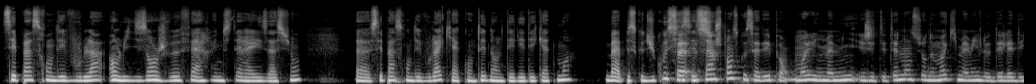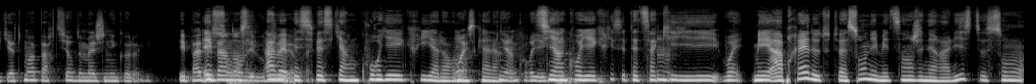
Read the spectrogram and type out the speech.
c'est pas ce rendez-vous-là, en lui disant je veux faire une stérilisation, euh, c'est pas ce rendez-vous-là qui a compté dans le délai des quatre mois. Bah, parce que du coup, si c'est ça. Je pense que ça dépend. Moi, il m'a mis, j'étais tellement sûre de moi qu'il m'a mis le délai des 4 mois à partir de ma gynécologue. Et pas de Eh son ben, c'est- rendez-vous ah, bah, c'est parce qu'il y a un courrier écrit, alors, dans ce cas-là. Il y a un courrier. S'il y a un écrit. courrier écrit, c'est peut-être ça Mm. qui. Ouais. Mais après, de toute façon, les médecins généralistes sont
